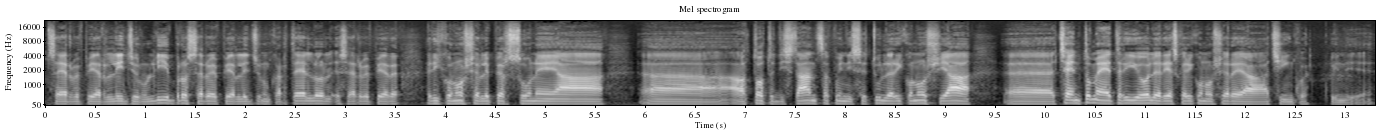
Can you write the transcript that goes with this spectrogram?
serve per leggere un libro, serve per leggere un cartello, serve per riconoscere le persone a, a, a tot distanza, quindi se tu le riconosci a eh, 100 metri io le riesco a riconoscere a 5, quindi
